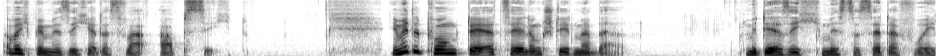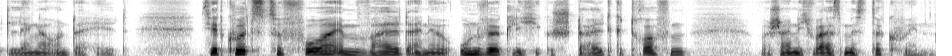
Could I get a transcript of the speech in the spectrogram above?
aber ich bin mir sicher, das war Absicht. Im Mittelpunkt der Erzählung steht Mabel, mit der sich Mr. Satterthwaite länger unterhält. Sie hat kurz zuvor im Wald eine unwirkliche Gestalt getroffen, wahrscheinlich war es Mr. Quinn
